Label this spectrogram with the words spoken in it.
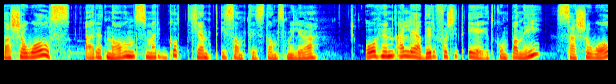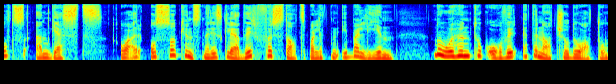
Sasha Walls er et navn som er godt kjent i samtidsdansmiljøet, og hun er leder for sitt eget kompani, Sasha Waltz and Guests, og er også kunstnerisk leder for Statsballetten i Berlin, noe hun tok over etter Nacho Duato.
